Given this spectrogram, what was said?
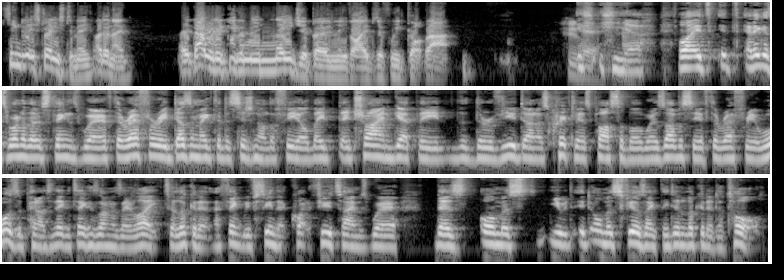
seemed a bit strange to me. I don't know. Uh, that would have given me major Burnley vibes if we'd got that. Yeah. yeah. Well, it's, it's, I think it's one of those things where if the referee doesn't make the decision on the field, they, they try and get the, the, the, review done as quickly as possible. Whereas obviously, if the referee awards a penalty, they can take as long as they like to look at it. And I think we've seen that quite a few times where there's almost, you, it almost feels like they didn't look at it at all.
